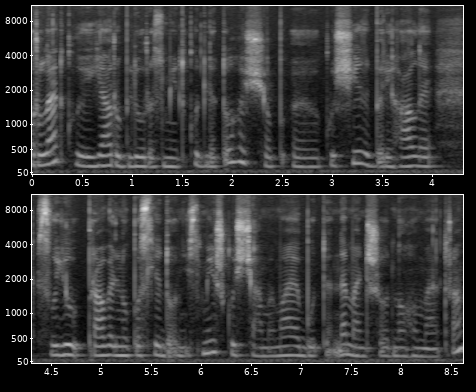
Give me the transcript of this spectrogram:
Рулеткою я роблю розмітку для того, щоб кущі зберігали свою правильну послідовність. Між кущами має бути не менше 1 метра.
